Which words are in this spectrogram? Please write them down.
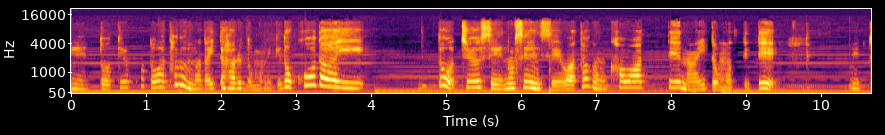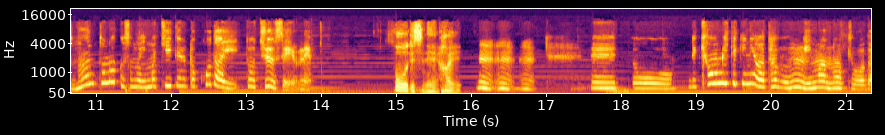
えっ、とっていうことは多分まだいてはると思うんだけど古代と中世の先生は多分変わってないと思ってて、えっと、なんとなくその今聞いてると古代と中世よね。そうですね、はい。うんうんうん。えー、っと、で、興味的には多分今の兄弟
